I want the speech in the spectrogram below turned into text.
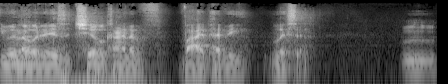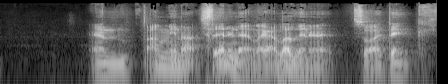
even though it is a chill kind of vibe heavy listen. Mm-hmm. And I mean, it's the internet. Like I love the internet, so I think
